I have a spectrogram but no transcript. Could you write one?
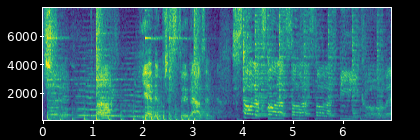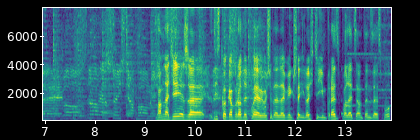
3, 2, 1, wszyscy razem. 100 lat, 100 lat, 100 lat, 100 lat, pikolego, zdrowia, szczęścia, pomyśl. Mam nadzieję, że Disco Gawrony pojawią się na największej ilości imprez. Polecam ten zespół.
